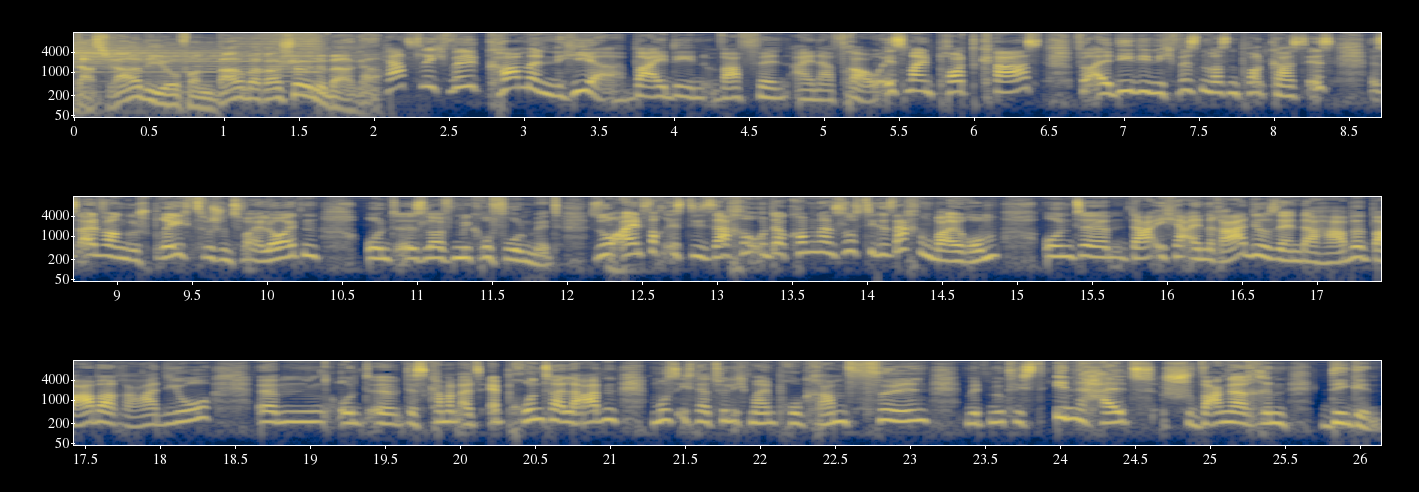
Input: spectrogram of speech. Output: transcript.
Das Radio von Barbara Schöneberger. Herzlich willkommen hier bei den Waffeln einer Frau. Ist mein Podcast. Für all die, die nicht wissen, was ein Podcast ist, ist einfach ein Gespräch zwischen zwei Leuten und es läuft ein Mikrofon mit. So einfach ist die Sache und da kommen ganz lustige Sachen bei rum. Und äh, da ich ja einen Radiosender habe, Barbara Radio, ähm, und äh, das kann man als App runterladen, muss ich natürlich mein Programm füllen mit möglichst inhaltsschwangeren Dingen.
